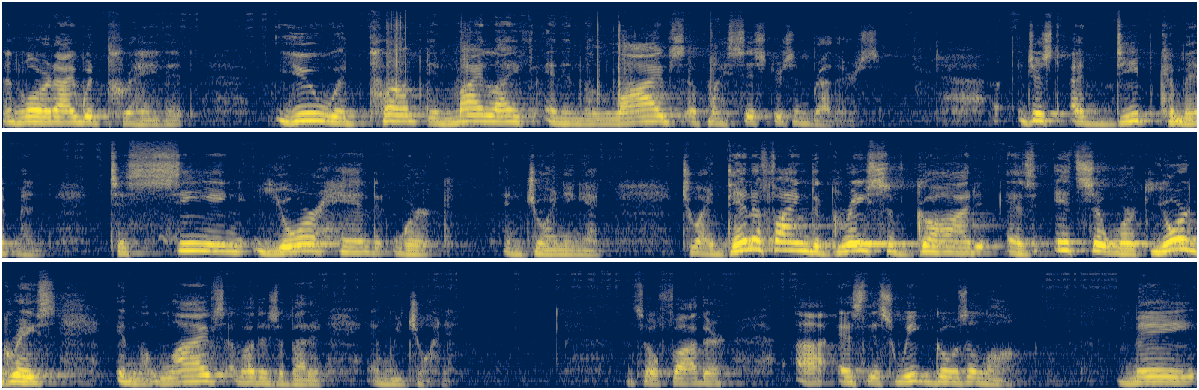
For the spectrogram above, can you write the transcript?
And Lord, I would pray that you would prompt in my life and in the lives of my sisters and brothers just a deep commitment to seeing your hand at work and joining it, to identifying the grace of God as it's at work, your grace in the lives of others about it, and we join it. And so, Father, uh, as this week goes along, may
